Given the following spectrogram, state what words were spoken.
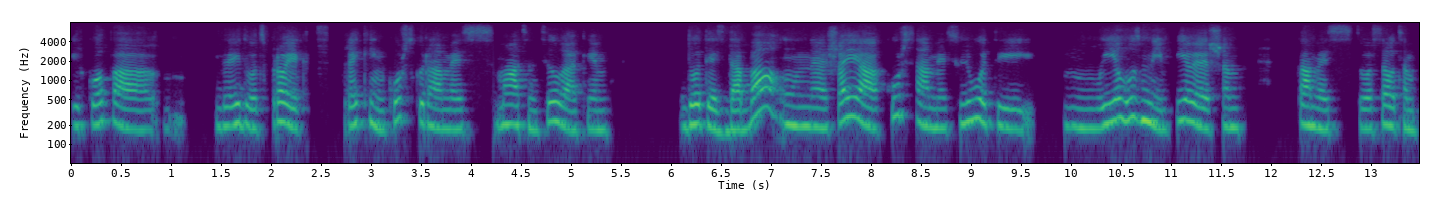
ir kopā veidots projekts trekking kurs, kurā mēs mācām cilvēkiem doties dabā. Un eh, šajā kursā mēs ļoti mm, lielu uzmanību pievēršam, kā mēs to saucam,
